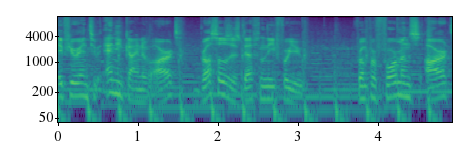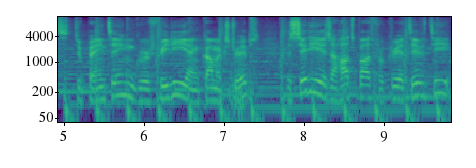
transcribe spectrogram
If you're into any kind of art, Brussels is definitely for you. From performance art to painting, graffiti and comic strips, the city is a hotspot for creativity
